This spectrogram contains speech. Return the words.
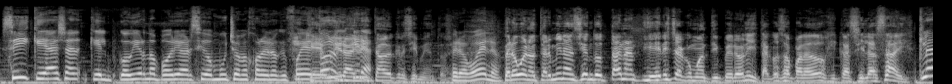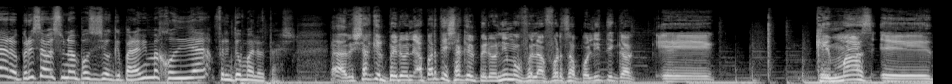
Sí, que haya, que el gobierno podría haber sido mucho mejor de lo que fue, y que todo lo que hubiera evitado el crecimiento. sí. Pero bueno. Pero bueno, terminan siendo tan antiderecha como antiperonista, cosa paradójica si las hay. Claro, pero esa es una posición que para mí es más jodida frente a un balotaje. Claro, ya que el peron, aparte ya que el peronismo fue la fuerza política eh, que más eh,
